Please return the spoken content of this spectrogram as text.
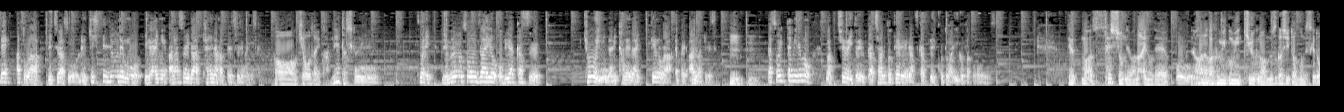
で、あとは、実はその歴史上でも意外に争いが絶えなかったりするじゃないですか。ああ、兄弟かね、確かに。つまり、自分の存在を脅かす脅威になりかねないっていうのがやっぱりあるわけです。うんうん、だそういった意味でも、まあ、注意というか、ちゃんと丁寧に扱っていくことはいいことだと思います。で、まあ、セッションではないので、なかなか踏み込み切るのは難しいとは思うんですけど、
